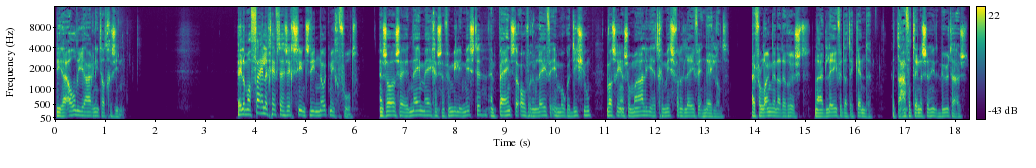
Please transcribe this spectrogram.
die hij al die jaren niet had gezien. Helemaal veilig heeft hij zich sindsdien nooit meer gevoeld. En zoals hij in Nijmegen zijn familie miste en peinsde over een leven in Mogadishu, was er in Somalië het gemis van het leven in Nederland. Hij verlangde naar de rust, naar het leven dat hij kende, het tafeltennissen in het buurthuis.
